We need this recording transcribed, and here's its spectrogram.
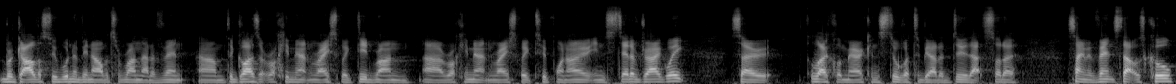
regardless, we wouldn't have been able to run that event. Um, the guys at Rocky Mountain Race Week did run uh, Rocky Mountain Race Week 2.0 instead of Drag Week, so local Americans still got to be able to do that sort of same events. that was cool.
